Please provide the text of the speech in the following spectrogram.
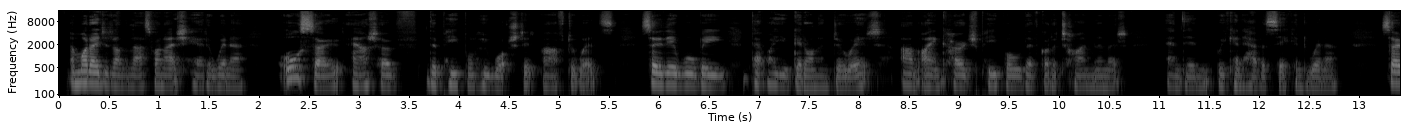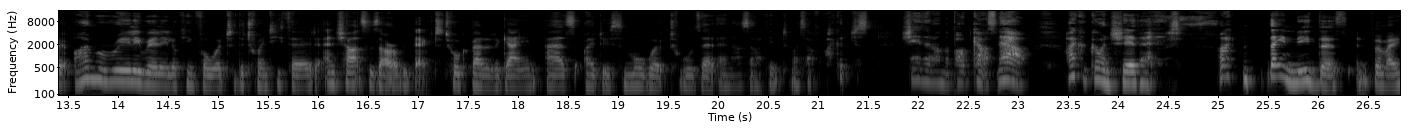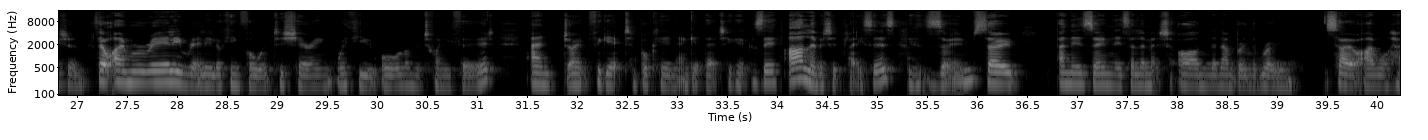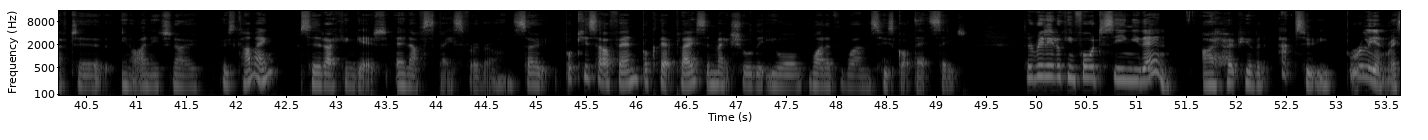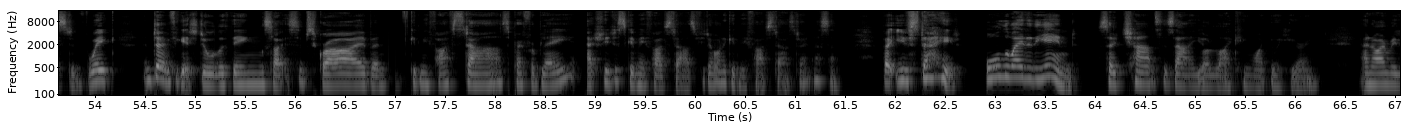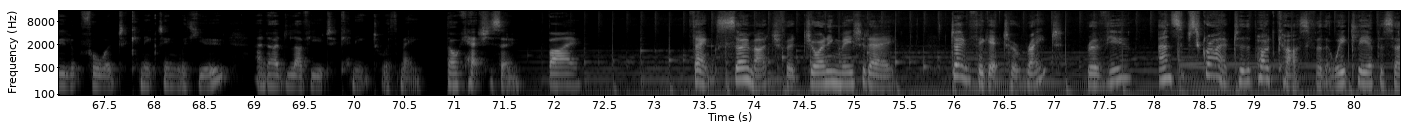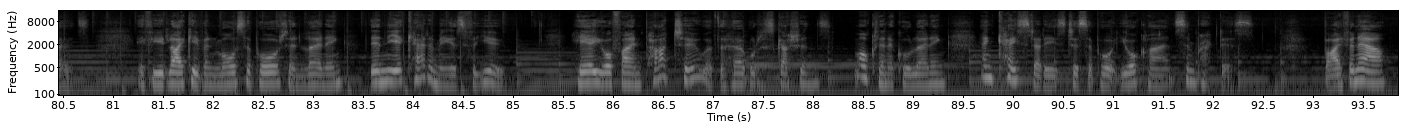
And what I did on the last one, I actually had a winner also out of the people who watched it afterwards. So there will be that way you get on and do it. Um, I encourage people, they've got a time limit, and then we can have a second winner. So I'm really, really looking forward to the 23rd, and chances are I'll be back to talk about it again as I do some more work towards it. And as I think to myself, I could just share that on the podcast now. I could go and share that. they need this information. So I'm really, really looking forward to sharing with you all on the 23rd. And don't forget to book in and get that ticket because there are limited places with Zoom. So, and there's Zoom, there's a limit on the number in the room. So I will have to, you know, I need to know who's coming so that I can get enough space for everyone. So book yourself in, book that place, and make sure that you're one of the ones who's got that seat. So, really looking forward to seeing you then. I hope you have an absolutely brilliant rest of the week. And don't forget to do all the things like subscribe and give me five stars, preferably. Actually, just give me five stars. If you don't want to give me five stars, don't listen. But you've stayed all the way to the end. So chances are you're liking what you're hearing. And I really look forward to connecting with you, and I'd love you to connect with me. So I'll catch you soon. Bye. Thanks so much for joining me today. Don't forget to rate, review, and subscribe to the podcast for the weekly episodes. If you'd like even more support and learning, then the Academy is for you. Here you'll find part two of the herbal discussions, more clinical learning, and case studies to support your clients in practice. Bye for now.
